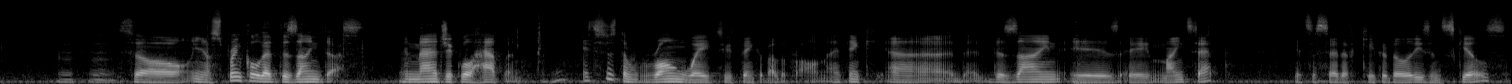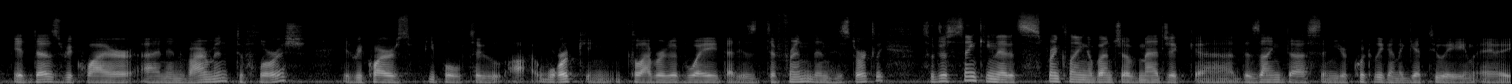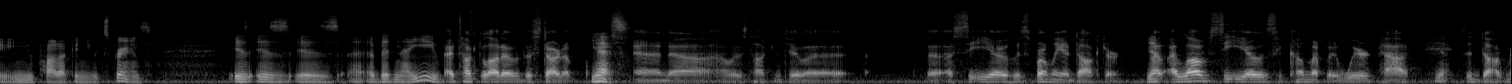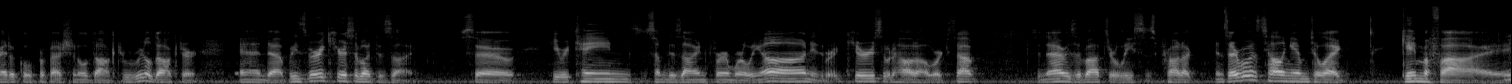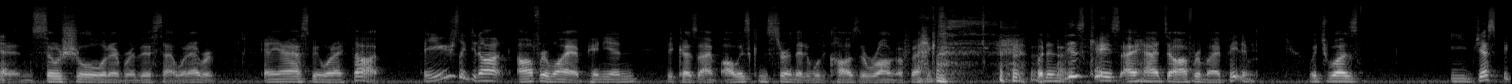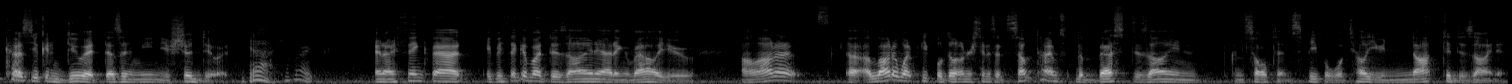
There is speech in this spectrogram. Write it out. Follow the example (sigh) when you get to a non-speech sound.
Mm-hmm. So you know, sprinkle that design dust. And magic will happen. Mm-hmm. It's just the wrong way to think about the problem. I think uh, design is a mindset. It's a set of capabilities and skills. It does require an environment to flourish. It requires people to uh, work in a collaborative way that is different than historically. So just thinking that it's sprinkling a bunch of magic uh, design dust and you're quickly going to get to a, a, new product, a new experience, is, is, is a bit naive. I talked a lot of the startup. Yes. And uh, I was talking to a, a CEO who's formerly a doctor. Yep. I, I, love CEOs who come up with a weird path. Yep. He's a doc, medical professional doctor, real doctor. And, uh, but he's very curious about design. So he retained some design firm early on. He's very curious about how it all works out. So now he's about to release his product. And so everyone's telling him to like gamify yeah. and social, whatever, this, that, whatever. And he asked me what I thought. I usually do not offer my opinion because I'm always concerned that it will cause the wrong effect. (laughs) but in this case, I had to offer my opinion, which was just because you can do it doesn't mean you should do it. Yeah, you're right. And I think that if you think about design adding value, a lot of uh, a lot of what people don't understand is that sometimes the best design consultants, people will tell you not to design it.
